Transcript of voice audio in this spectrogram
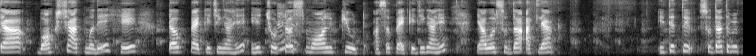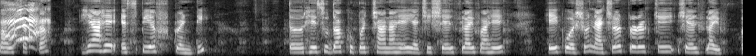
त्या बॉक्सच्या आतमध्ये हे टब पॅकेजिंग आहे. हे छोटं स्मॉल क्यूट असं पॅकेजिंग आहे. यावर सुद्धा आतल्या इथे ते सुद्धा तुम्ही पाहू शकता. हे आहे एस पी एफ ट्वेंटी तर हे सुद्धा खूपच छान आहे. याची शेल्फ लाईफ आहे. एक वर्ष नॅचरल प्रोडक्टची शेल्फ लाईफ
